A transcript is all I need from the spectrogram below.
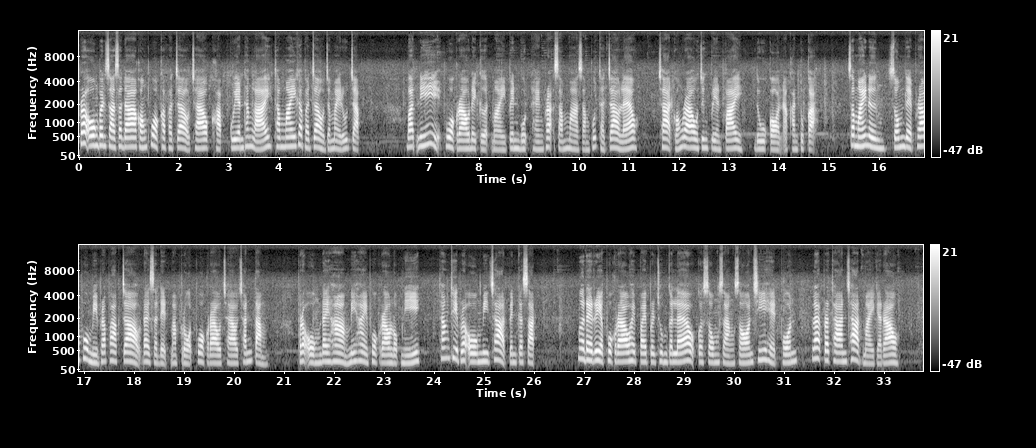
พระองค์เป็นศาสดาของพวกข้าพเจ้าชาวขับเกวียนทั้งหลายทำไมข้าพเจ้าจะไม่รู้จักบัดนี้พวกเราได้เกิดใหม่เป็นบุตรแห่งพระสัมมาสัมพุทธเจ้าแล้ว ชาติของเราจึงเปลี่ยนไป ดูก่อนอคันตุกะ สมัยหนึ่ง สมเด็จพระผู้มีพระภาคเจ้าได้เสด็จมาโปรดพวกเราชาวชั้นต่ำ พระองค์ได้ห้ามไม่ให้พวกเราหลบหนี ทั้งที่พระองค์มีชาติเป็นกษัตริย์ เมื่อได้เรียกพวกเราให้ไปประชุมกันแล้ว ก็ทรงสั่งสอนชี้เหตุผล และประทานชาติใหม่แก่เรา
